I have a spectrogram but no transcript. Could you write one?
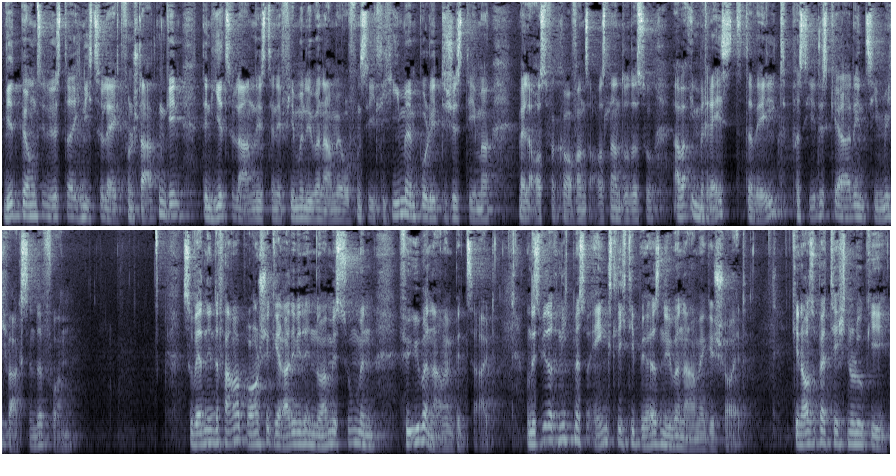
Wird bei uns in Österreich nicht so leicht vonstatten gehen, denn hierzulande ist eine Firmenübernahme offensichtlich immer ein politisches Thema, weil Ausverkauf ans Ausland oder so. Aber im Rest der Welt passiert es gerade in ziemlich wachsender Form. So werden in der Pharmabranche gerade wieder enorme Summen für Übernahmen bezahlt. Und es wird auch nicht mehr so ängstlich die Börsenübernahme gescheut. Genauso bei Technologie.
